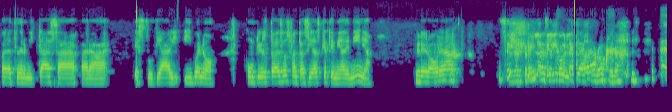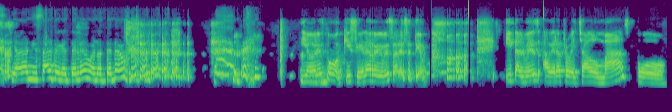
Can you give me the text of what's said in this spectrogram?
para tener mi casa, para estudiar y, bueno, cumplir todas esas fantasías que tenía de niña. Pero ahora... la película. y ahora ni salto en el teléfono tenemos. y ahora es como quisiera regresar ese tiempo y tal vez haber aprovechado más o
